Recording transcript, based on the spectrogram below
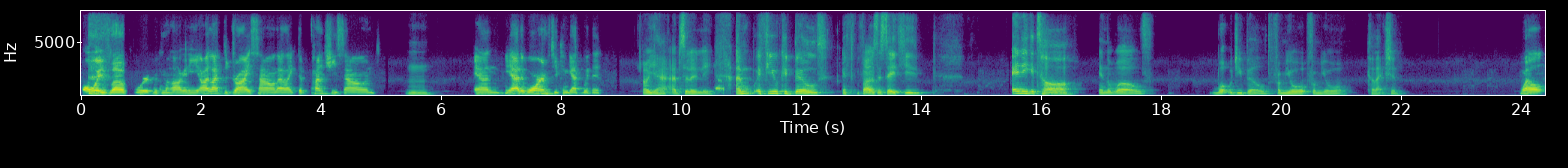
always love to work with mahogany. I like the dry sound. I like the punchy sound. Mm. And yeah, the warmth you can get with it. Oh yeah, absolutely. And um, if you could build if, if I was to say to you, any guitar in the world, what would you build from your from your collection? Well,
